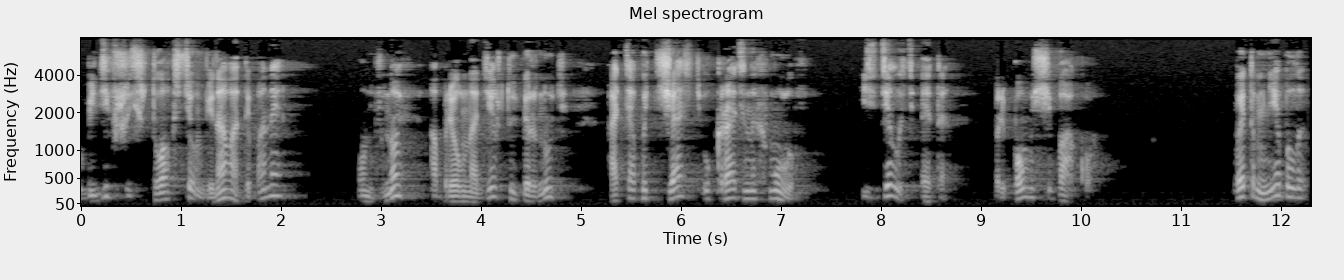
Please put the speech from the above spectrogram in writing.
убедившись, что во всем виноват Ипане, он вновь обрел надежду вернуть хотя бы часть украденных мулов и сделать это при помощи Баку. В этом не было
